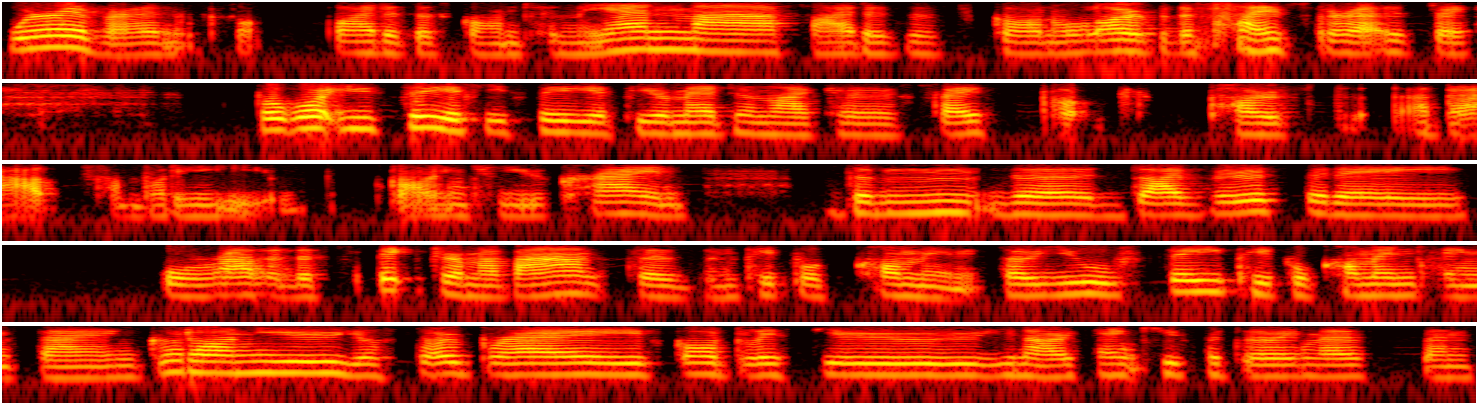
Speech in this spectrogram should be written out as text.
wherever. And fighters have gone to Myanmar, fighters have gone all over the place throughout history. But what you see, if you see, if you imagine like a Facebook post about somebody going to Ukraine, the the diversity or rather the spectrum of answers and people's comments. So you'll see people commenting saying, "Good on you, you're so brave. God bless you. You know, thank you for doing this," and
